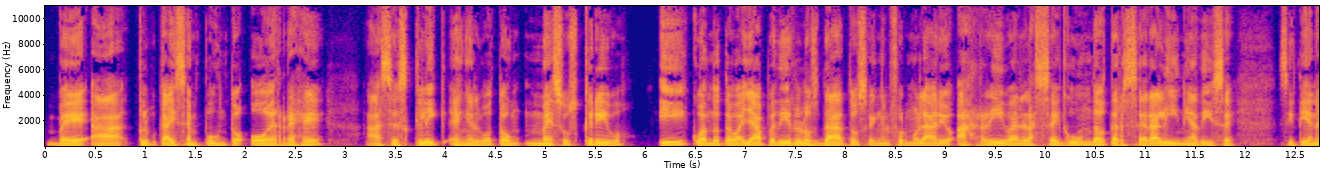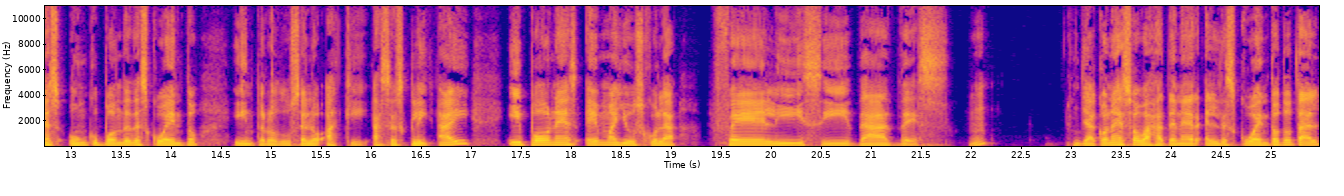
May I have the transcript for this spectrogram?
ve a clubkaizen.org, haces clic en el botón me suscribo y cuando te vaya a pedir los datos en el formulario, arriba en la segunda o tercera línea dice si tienes un cupón de descuento, introdúcelo aquí. Haces clic ahí y pones en mayúscula felicidades. Ya con eso vas a tener el descuento total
